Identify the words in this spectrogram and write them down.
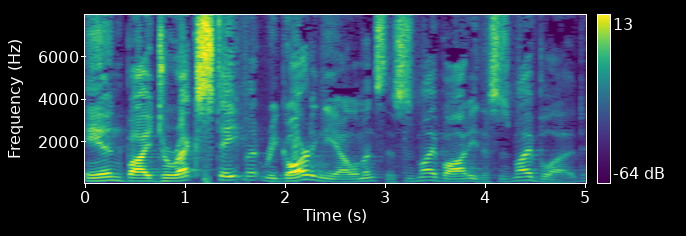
and by direct statement regarding the elements, this is my body, this is my blood,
